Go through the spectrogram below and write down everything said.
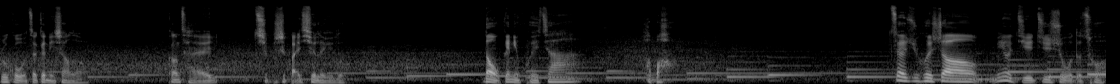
如果我再跟你上楼，刚才岂不是白气了一路？那我跟你回家，好不好？在聚会上没有节制是我的错，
